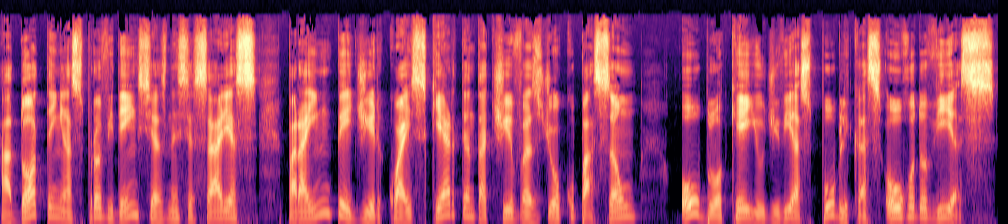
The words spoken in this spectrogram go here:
adotem as providências necessárias para impedir quaisquer tentativas de ocupação ou bloqueio de vias públicas ou rodovias,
